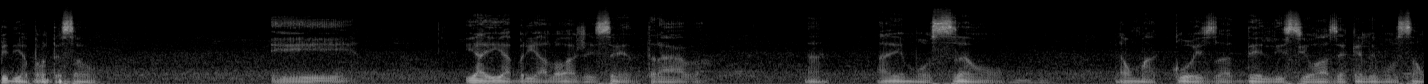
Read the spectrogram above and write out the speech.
pedia proteção. E, e aí abria a loja e você entrava. né? A emoção é uma coisa deliciosa, é aquela emoção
